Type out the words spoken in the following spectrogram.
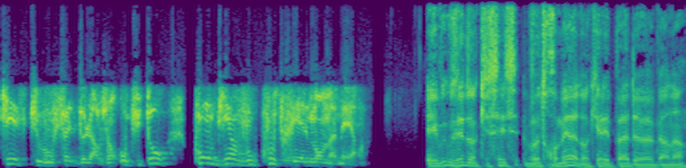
Qu'est-ce que vous faites de l'argent? Ou plutôt, combien vous coûte réellement ma mère? Et vous êtes c'est- votre mère est dans quel EHPAD, euh, Bernard?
